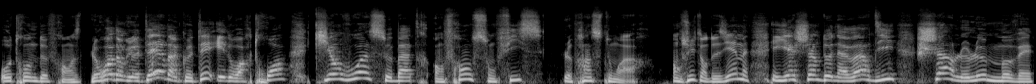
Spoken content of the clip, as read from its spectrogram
au trône de France. Le roi d'Angleterre d'un côté, Édouard III, qui envoie se battre en France son fils, le prince noir. Ensuite, en deuxième, il y a Charles de Navarre, dit Charles le Mauvais.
